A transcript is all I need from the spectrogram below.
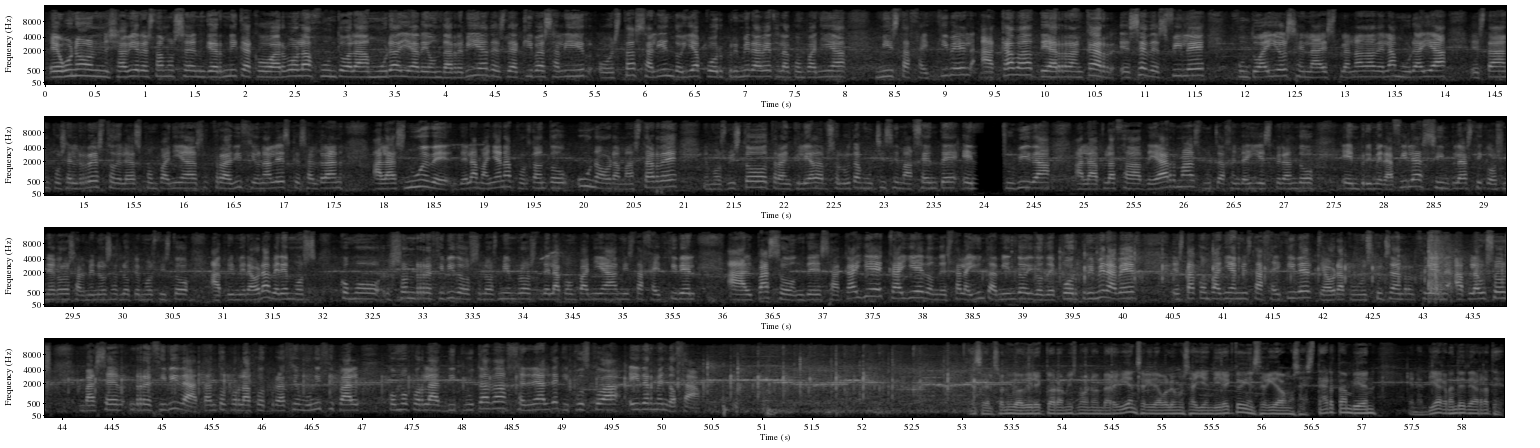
Egunon, Xavier, estamos en Guernica Coarbola, junto a la muralla de Ondarribía. Desde aquí va a salir, o está saliendo ya por primera vez, la compañía mixta Jaizkibel. Acaba de arrancar ese desfile. Junto a ellos, en la explanada de la muralla, están pues, el resto de las compañías tradicionales que saldrán a las 9 de la mañana, por tanto, una hora más tarde. Hemos visto tranquilidad absoluta, muchísima gente en subida a la plaza de armas, mucha gente ahí esperando en primera fila, sin plásticos negros, al menos es lo que hemos visto a primera hora. Veremos cómo son recibidos los miembros de la compañía mixta Jaizkibel al paso de esa calle, calle donde está el ayuntamiento y donde por primera vez esta compañía mixta Jaizkibel, que ahora como escuchan reciben aplausos, va a ser recibida tanto por la corporación municipal como por la diputada general de Guipúzcoa, Eider Mendoza. El sonido directo ahora mismo en Onda Rivia. Enseguida volvemos ahí en directo y enseguida vamos a estar también en el Día Grande de Arrate.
